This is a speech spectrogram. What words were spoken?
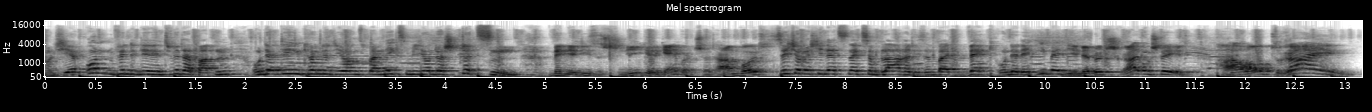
Und hier unten findet ihr den Twitter-Button. Unter den könntet ihr uns beim nächsten Video unterstützen. Wenn ihr dieses schnieke Gamebird-Shirt haben wollt, sichert euch die letzten Exemplare. Die sind bald weg unter der E-Mail, die in der Beschreibung steht. Haut rein!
